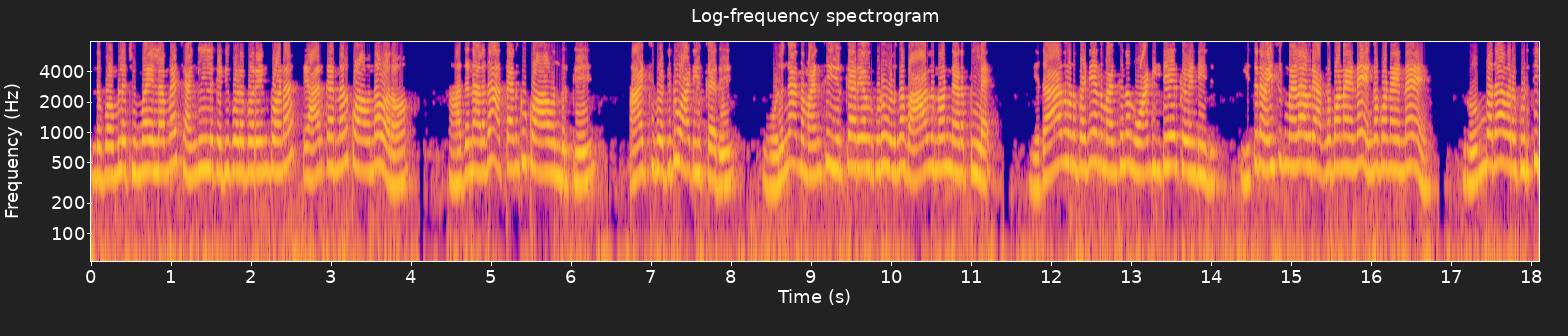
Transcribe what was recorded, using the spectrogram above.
இந்த பொம்பளை சும்மா இல்லாம சங்கிலியில கட்டி போட போறேன்னு போனா யாருக்கா இருந்தாலும் கோவம் தான் வரும். அதனாலதான் அத்தானுக்கு கோவம் வந்திருக்கு. ஆட்சி போட்டுட்டு ஓடி இருக்காரு. ஒழுங்கா அந்த மனுஷன் இருக்காரே அவர் கூட ஒழுங்கா வாழணும்னு நினைப்பில்ல. ஏதாவது ஒண்ணு பண்ணி அந்த மனுஷனை வாண்டிக்கிட்டே இருக்க வேண்டியது. இத்தனை வயசுக்கு மேல அவர் அங்க போனா என்ன எங்க போனா என்ன? ரொம்ப தான் அவரை பிடிச்சி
